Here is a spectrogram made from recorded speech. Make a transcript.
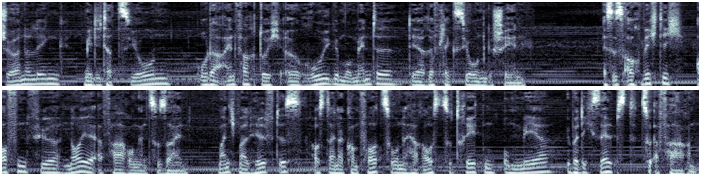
Journaling, Meditation oder einfach durch ruhige Momente der Reflexion geschehen. Es ist auch wichtig, offen für neue Erfahrungen zu sein. Manchmal hilft es, aus deiner Komfortzone herauszutreten, um mehr über dich selbst zu erfahren.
